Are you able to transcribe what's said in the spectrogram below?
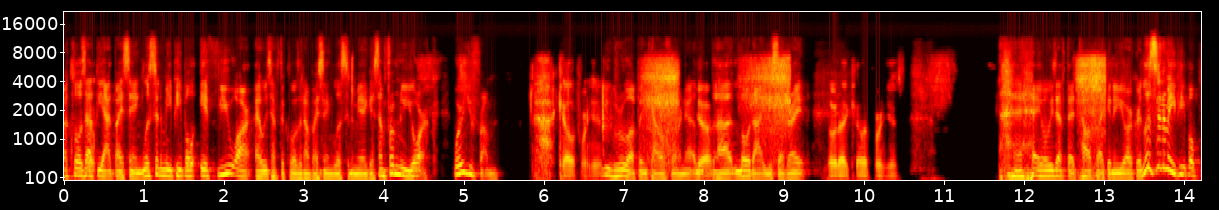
I'll close out the ad by saying, listen to me, people. If you are, I always have to close it out by saying, listen to me, I guess. I'm from New York. Where are you from? california You grew up in California. Yeah. Uh, Lodi, you said, right? lodi california I always have to talk like a New Yorker. Listen to me, people.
